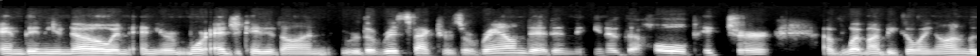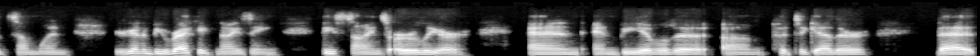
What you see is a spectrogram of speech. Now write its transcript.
and then you know, and, and you're more educated on the risk factors around it, and you know the whole picture of what might be going on with someone. You're going to be recognizing these signs earlier, and and be able to um, put together that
